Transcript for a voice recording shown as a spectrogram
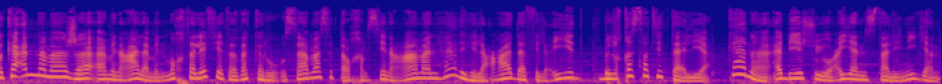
وكأنما جاء من عالم مختلف يتذكر أسامة 56 عاما هذه العادة في العيد بالقصة التالية. كان أبي شيوعيا ستالينيا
